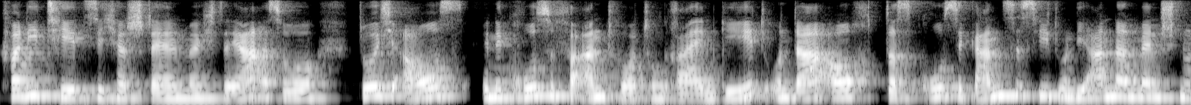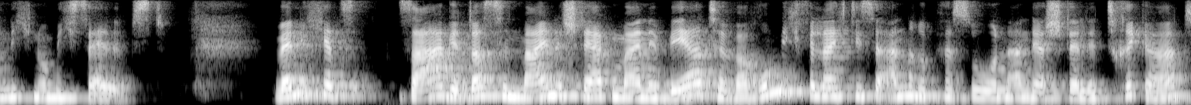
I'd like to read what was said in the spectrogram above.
Qualität sicherstellen möchte, ja, also durchaus in eine große Verantwortung reingeht und da auch das große Ganze sieht und die anderen Menschen und nicht nur mich selbst. Wenn ich jetzt sage, das sind meine Stärken, meine Werte, warum mich vielleicht diese andere Person an der Stelle triggert,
